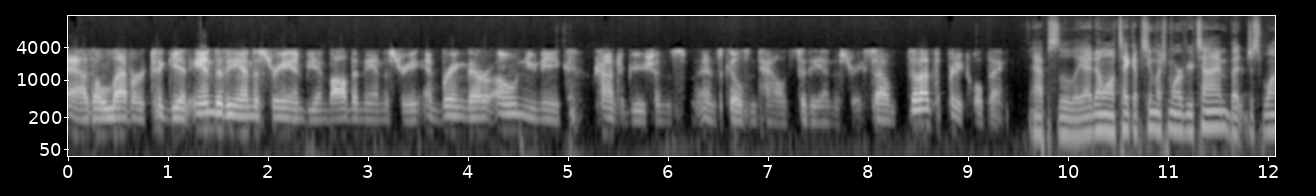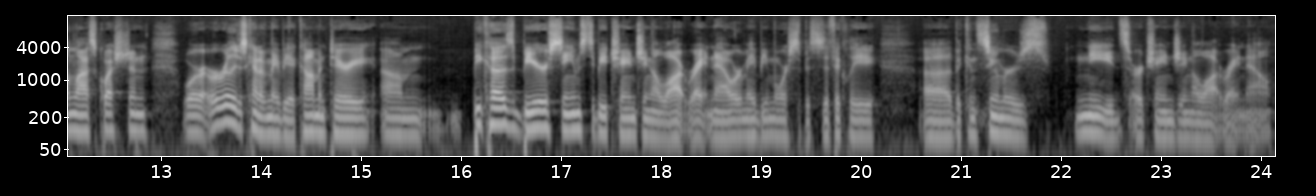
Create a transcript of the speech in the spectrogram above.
as a lever to get into the industry and be involved in the industry and bring their own unique contributions and skills and talents to the industry. So, so that's a pretty cool thing. Absolutely. I don't want to take up too much more of your time, but just one last question, or, or really just kind of maybe a commentary. Um, because beer seems to be changing a lot right now, or maybe more specifically, uh, the consumer's needs are changing a lot right now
